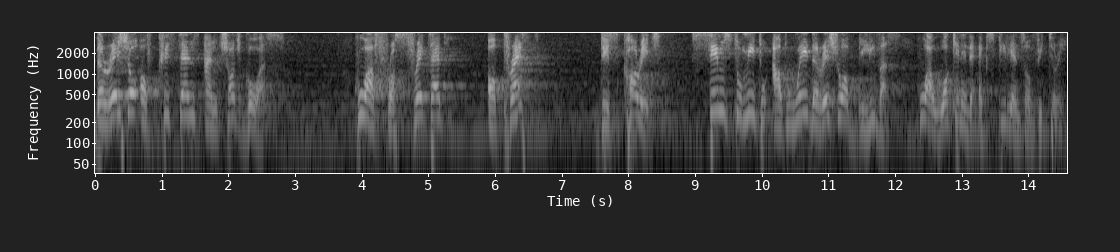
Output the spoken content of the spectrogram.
The ratio of Christians and churchgoers who are frustrated, oppressed, discouraged, seems to me to outweigh the ratio of believers who are walking in the experience of victory.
